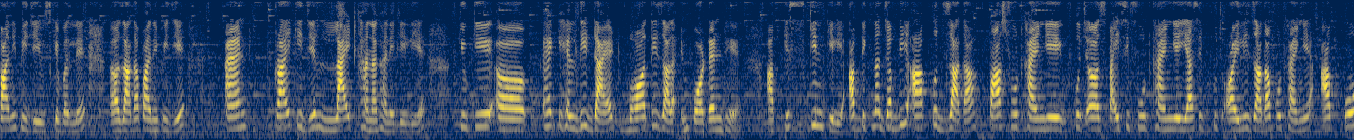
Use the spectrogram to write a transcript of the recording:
पानी पीजिए उसके बदले। ज़्यादा पानी पीजिए। एंड ट्राई कीजिए लाइट खाना खाने के लिए, क्योंकि एक हेल्दी डाइट बहुत ही ज़्यादा इंपॉर्टेंट है आपके स्किन के लिए। आप देखना, जब भी आप कुछ ज़्यादा फास्ट फ़ूड खाएँगे, कुछ स्पाइसी फ़ूड खाएँगे या सिर्फ़ कुछ ऑयली ज़्यादा फ़ूड खाएँगे, आपको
